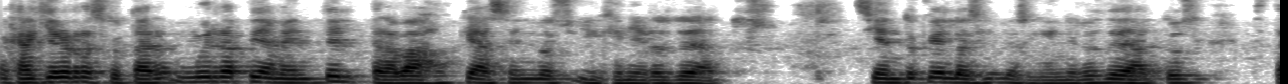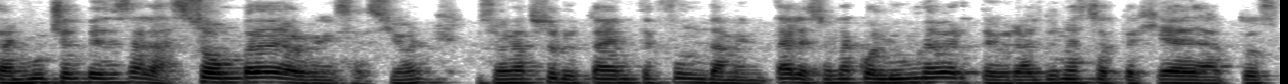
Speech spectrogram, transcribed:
Acá quiero rescatar muy rápidamente el trabajo que hacen los ingenieros de datos. Siento que los, ingenieros de datos están muchas veces a la sombra de la organización y son absolutamente fundamentales. Son una columna vertebral de una estrategia de datos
